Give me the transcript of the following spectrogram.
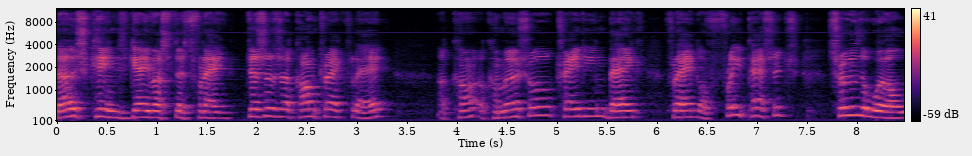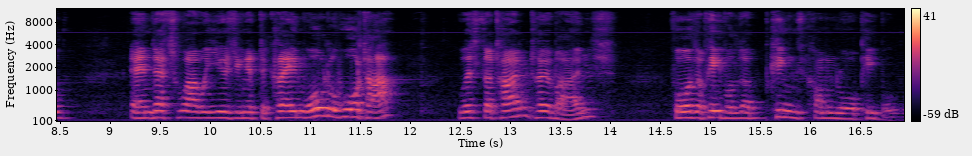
Those kings gave us this flag. This is a contract flag, a, a commercial trading bank flag of free passage through the world and that's why we're using it to claim all the water with the tidal turbines for the people, the King's Common Law people.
